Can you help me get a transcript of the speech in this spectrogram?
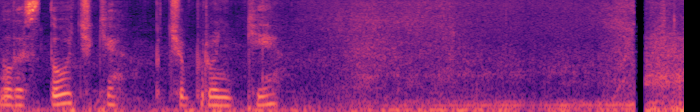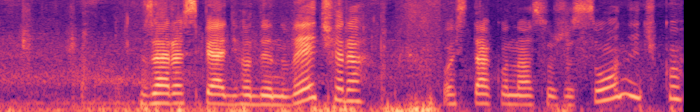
Листочки, чебруньки. Зараз 5 годин вечора. Ось так у нас уже сонечко.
